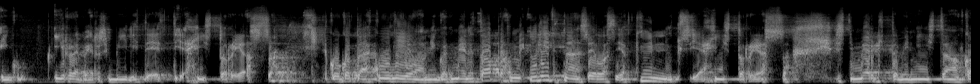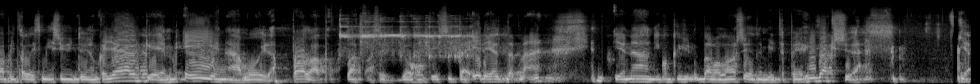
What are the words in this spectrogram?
niin kuin irreversibiliteettiä historiassa. Ja koko tämä kuvio on, niin kuin, että meidän tapa, me ylitetään sellaisia kynnyksiä historiassa. Sitten merkittävin niistä on kapitalismin synty, jonka jälkeen me ei enää voida palata takaisin johonkin sitä edeltämään. Ja nämä on niin kuin, tavallaan asioita, mitä pitää hyväksyä ja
